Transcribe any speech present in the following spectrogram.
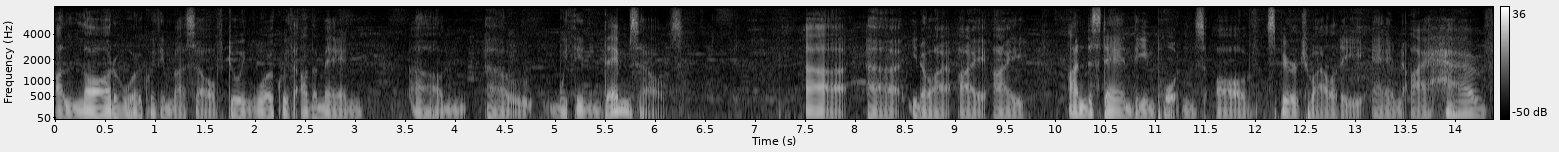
a lot of work within myself, doing work with other men um, uh, within themselves. Uh, uh, you know, I, I, I understand the importance of spirituality, and I have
